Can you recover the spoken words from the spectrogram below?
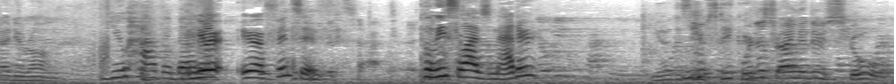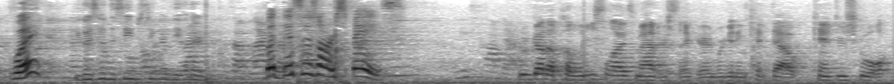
did I do wrong? You have a better. You're you're offensive. Police lives matter. You have the same sticker. We're just trying to do school. What? You guys have the same sticker of the other. But this is our space. We've got a Police Lives Matter sticker and we're getting kicked out. Can't do school.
